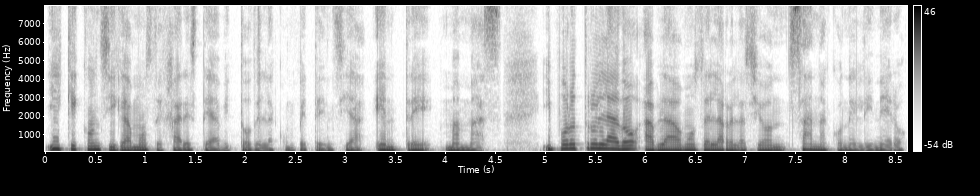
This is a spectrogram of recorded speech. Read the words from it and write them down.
y que consigamos dejar este hábito de la competencia entre mamás. Y por otro lado, hablábamos de la relación sana con el dinero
